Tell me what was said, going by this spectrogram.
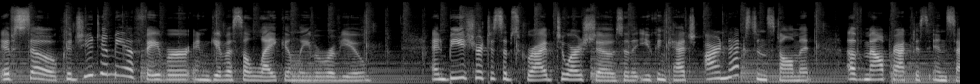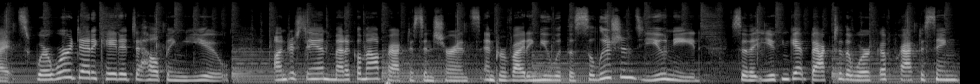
If so, could you do me a favor and give us a like and leave a review? And be sure to subscribe to our show so that you can catch our next installment of Malpractice Insights, where we're dedicated to helping you understand medical malpractice insurance and providing you with the solutions you need so that you can get back to the work of practicing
